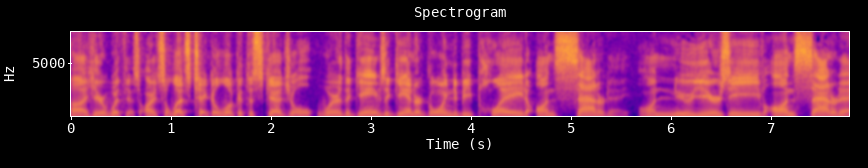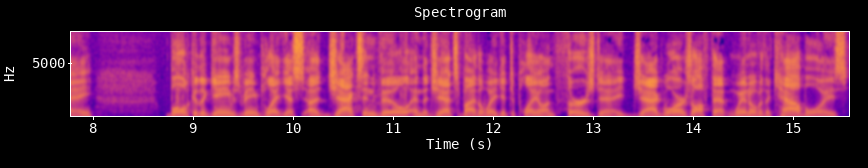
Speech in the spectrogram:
uh, here with us. All right, so let's take a look at the schedule where the games again are going to be played on Saturday, on New Year's Eve on Saturday. Bulk of the games being played. Yes, uh, Jacksonville and the Jets, by the way, get to play on Thursday. Jaguars off that win over the Cowboys.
